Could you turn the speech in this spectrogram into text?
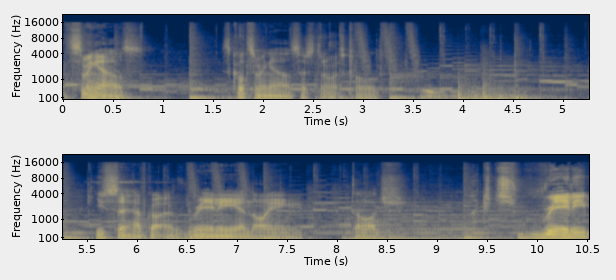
It's something else. It's called something else, I just don't know what it's called. Used to have got a really annoying dodge. Like, just really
